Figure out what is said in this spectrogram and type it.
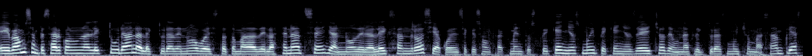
Eh, vamos a empezar con una lectura. La lectura de nuevo está tomada de la Cenatse, ya no del Alexandros, y acuérdense que son fragmentos pequeños, muy pequeños de hecho, de unas lecturas mucho más amplias,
